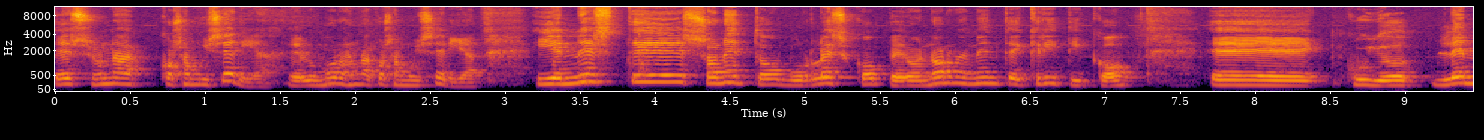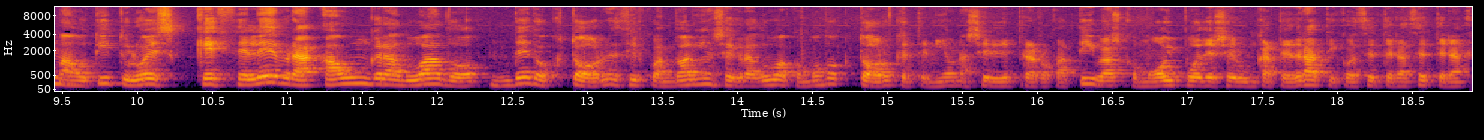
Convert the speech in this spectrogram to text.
es una cosa muy seria, el humor es una cosa muy seria. Y en este soneto burlesco, pero enormemente crítico, eh, cuyo lema o título es que celebra a un graduado de doctor, es decir, cuando alguien se gradúa como doctor, que tenía una serie de prerrogativas, como hoy puede ser un catedrático, etcétera, etcétera,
